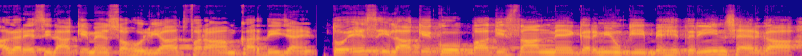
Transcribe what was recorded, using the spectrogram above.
अगर इस इलाके में सहूलियात फराम कर दी जाएँ तो इस इलाके को पाकिस्तान में गर्मियों की बेहतरीन सैरगाह,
